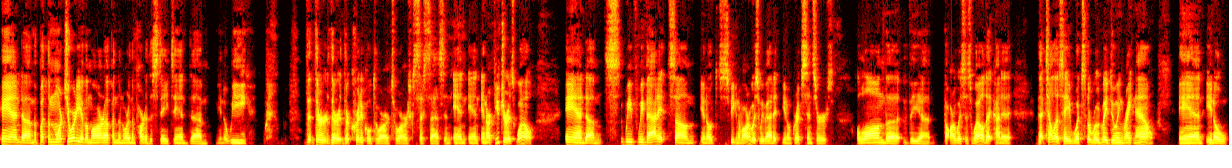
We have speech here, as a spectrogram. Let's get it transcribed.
and um, but the majority of them are up in the northern part of the state, and um, you know we they're they're they're critical to our to our success and and and, and our future as well. And um, we've we've added some, you know, speaking of RWIS, we've added you know grip sensors along the the uh, the RWIS as well that kind of that tell us, hey, what's the roadway doing right now? And you know,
